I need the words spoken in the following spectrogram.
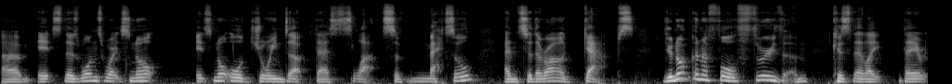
Um, it's there's ones where it's not. It's not all joined up. They're slats of metal, and so there are gaps. You're not going to fall through them because they're like they're,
